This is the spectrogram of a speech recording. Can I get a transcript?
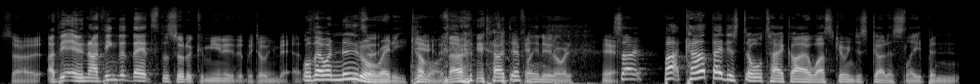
So I think, and I think that that's the sort of community that we're talking about. Well, they were nude already. Come yeah. on, they were, they were definitely nude already. Yeah. So, but can't they just all take ayahuasca and just go to sleep and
